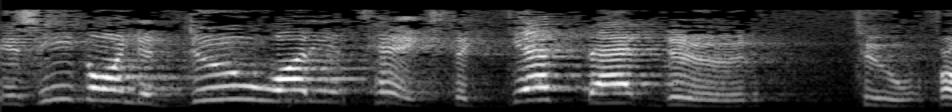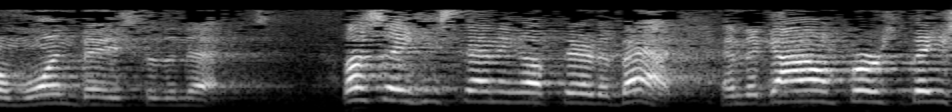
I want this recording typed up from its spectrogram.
Is he going to do what it takes to get that dude to, from one base to the next? Let's say he's standing up there to bat, and the guy on first base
